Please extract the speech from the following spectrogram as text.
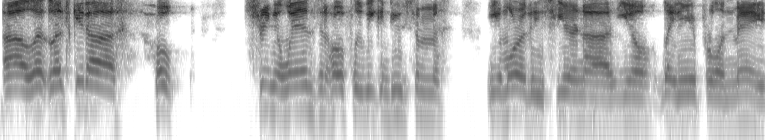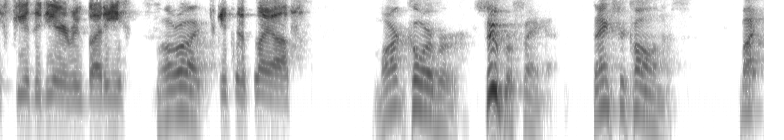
Uh, let, us get a hope string of wins, and hopefully we can do some you know, more of these here in uh, you know late April and May. Fear the deer, everybody. All right, let's get to the playoffs. Mark Corver, super fan. Thanks for calling us. Bye.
